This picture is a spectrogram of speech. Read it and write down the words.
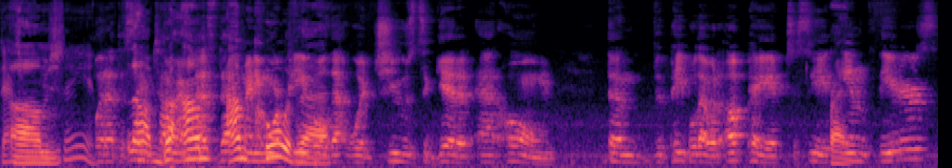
That's what um, we're saying. But at the No, same but time, I'm- that's that I'm many cool more with people that. that. would choose to get it at home than the people that would uppay it to see it Right. in theaters,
